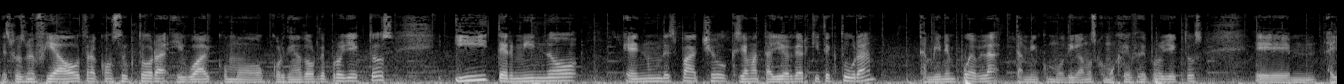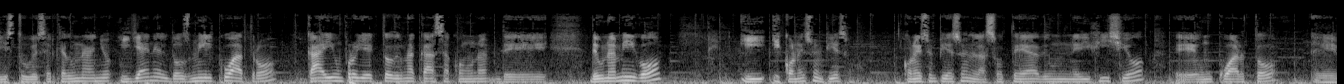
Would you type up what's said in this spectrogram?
Después me fui a otra constructora igual como coordinador de proyectos y termino en un despacho que se llama Taller de Arquitectura, también en Puebla, también como digamos como jefe de proyectos. Eh, ahí estuve cerca de un año y ya en el 2004 cae un proyecto de una casa con una de, de un amigo y, y con eso empiezo. Con eso empiezo en la azotea de un edificio, eh, un cuarto, eh,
